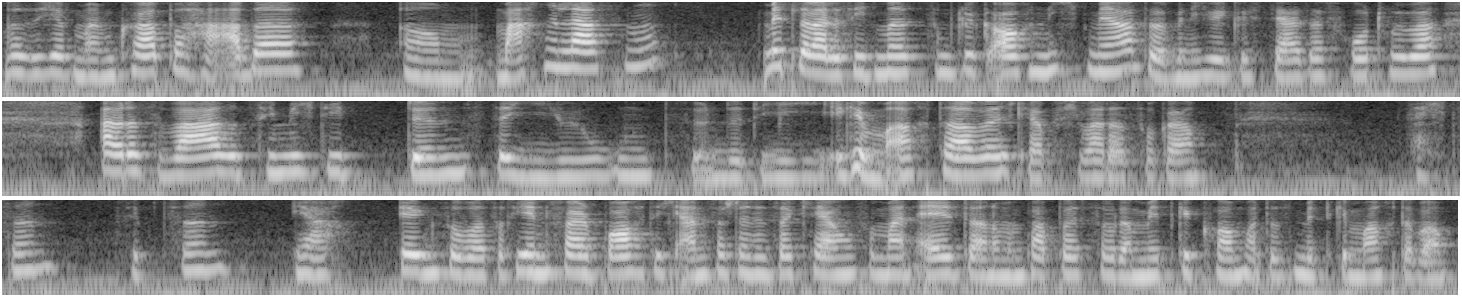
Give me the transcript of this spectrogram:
was ich auf meinem Körper habe, ähm, machen lassen. Mittlerweile sieht man es zum Glück auch nicht mehr. Da bin ich wirklich sehr, sehr froh drüber. Aber das war so ziemlich die dümmste Jugendsünde, die ich je gemacht habe. Ich glaube, ich war da sogar 16, 17. Ja, irgend sowas. Auf jeden Fall brauchte ich Einverständniserklärung von meinen Eltern und mein Papa ist sogar mitgekommen, hat das mitgemacht, aber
